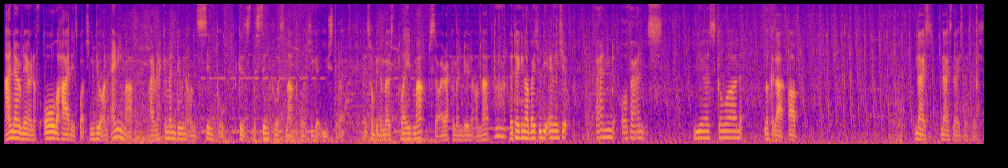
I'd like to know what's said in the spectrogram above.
I know near enough all the hiding spots. You can do it on any map. I recommend doing it on simple because it's the simplest map once you get used to it. And it's probably the most played map, so I recommend doing it on that. They're taking our base with the alien ship. Defend, advance. Yes, go on. Look at that. Up. Nice, nice, nice, nice, nice.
